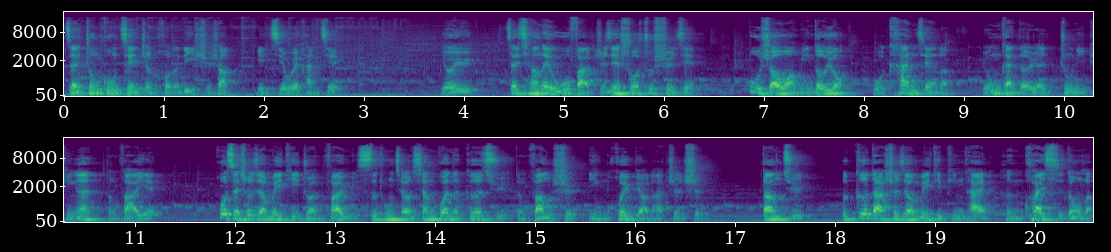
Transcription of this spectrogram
在中共建政后的历史上也极为罕见。由于在墙内无法直接说出事件，不少网民都用“我看见了”“勇敢的人祝你平安”等发言，或在社交媒体转发与四通桥相关的歌曲等方式隐晦表达支持。当局和各大社交媒体平台很快启动了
